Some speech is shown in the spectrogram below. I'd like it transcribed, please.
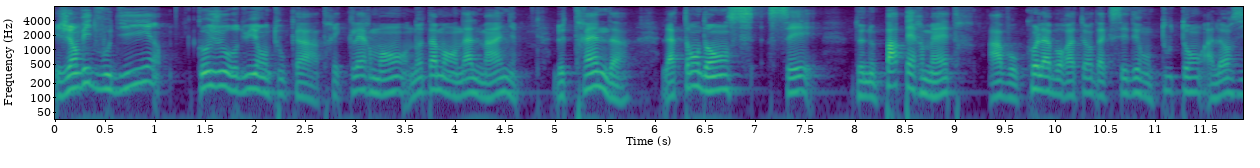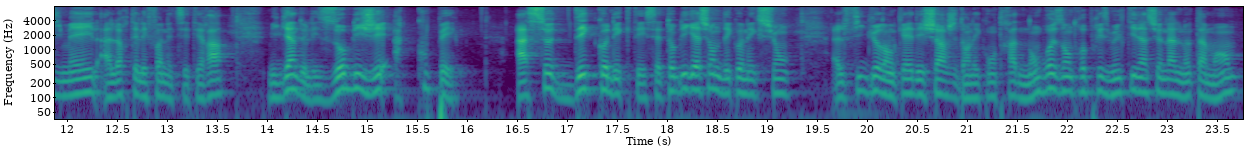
Et j'ai envie de vous dire qu'aujourd'hui, en tout cas, très clairement, notamment en Allemagne, le trend, la tendance, c'est de ne pas permettre à vos collaborateurs d'accéder en tout temps à leurs emails, à leur téléphone, etc., mais bien de les obliger à couper, à se déconnecter. Cette obligation de déconnexion, elle figure dans le cahier des charges et dans les contrats de nombreuses entreprises multinationales notamment,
